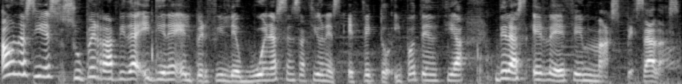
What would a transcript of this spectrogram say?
Aún así es súper rápida y tiene el perfil de buenas sensaciones, efecto y potencia de las RF más pesadas.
